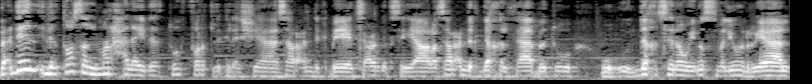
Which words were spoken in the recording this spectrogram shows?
بعدين إذا توصل لمرحلة إذا توفرت لك الأشياء صار عندك بيت صار عندك سيارة صار عندك دخل ثابت ودخل سنوي نص مليون ريال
